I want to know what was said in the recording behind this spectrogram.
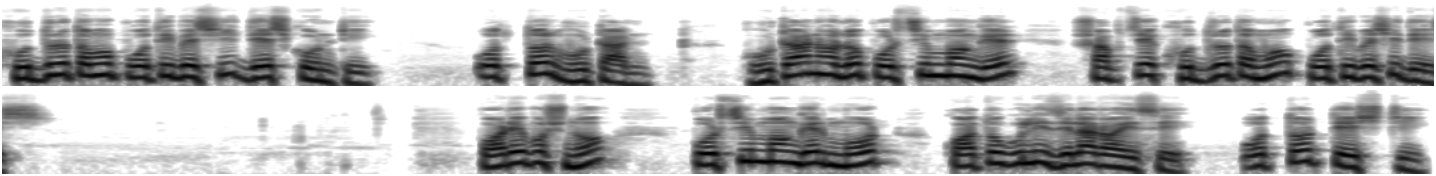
ক্ষুদ্রতম প্রতিবেশী দেশ কোনটি? উত্তর ভুটান। ভুটান হলো পশ্চিমবঙ্গের সবচেয়ে ক্ষুদ্রতম প্রতিবেশী দেশ। পরে প্রশ্ন, পশ্চিমবঙ্গের মোট কতগুলি জেলা রয়েছে? উত্তর তেইশটি।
